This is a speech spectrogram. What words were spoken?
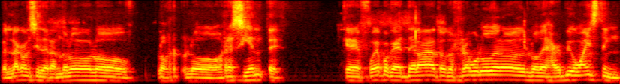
¿verdad? Considerando lo, lo, lo- lo reciente que fue, porque es de la. Todo el revolú de lo, lo de Harvey Weinstein.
